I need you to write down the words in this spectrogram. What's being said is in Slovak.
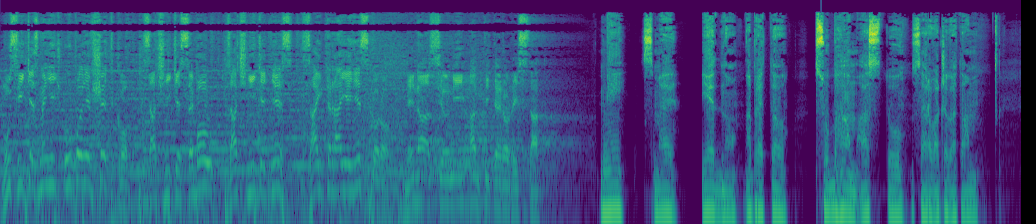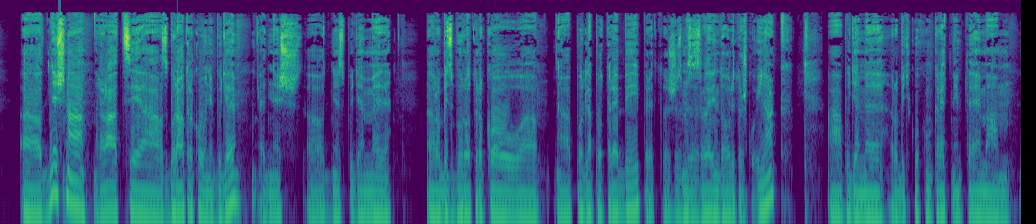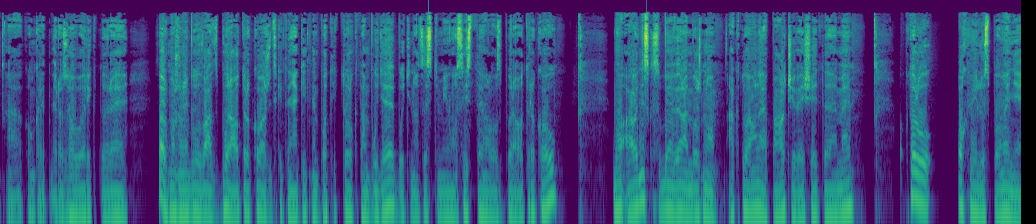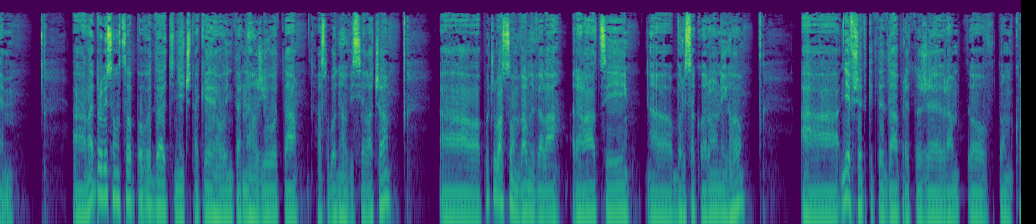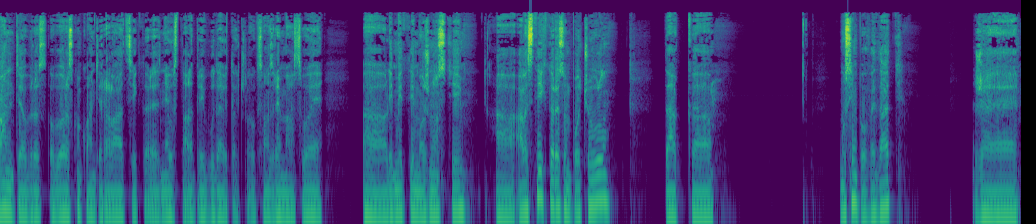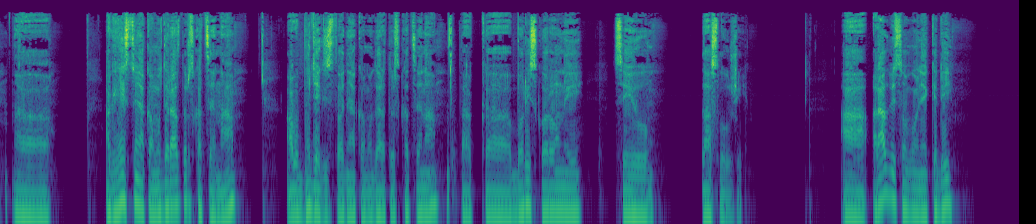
Musíte zmeniť úplne všetko. Začnite sebou, začnite dnes. Zajtra je neskoro. Nenásilný antiterorista. My sme jedno a preto Subham Astu Sarvačagatam. Dnešná relácia zbor otrokov nebude. Dnes, dnes budeme robiť zbor otrokov podľa potreby, pretože sme sa s Lerin dohodli trošku inak a budeme robiť ku konkrétnym témam konkrétne rozhovory, ktoré sa už možno nebudú váť zbúra otrokov a vždycky ten nejaký ten podtitulok tam bude, buď na ceste mimo systém alebo zbúra otrokov. No ale dneska sa budeme venovať možno aktuálnej a pálčivejšej téme, ktorú o chvíľu spomeniem. A najprv by som chcel povedať niečo takého interného života a slobodného vysielača. A počúval som veľmi veľa relácií Borisa Koronyho, a nie všetky teda, pretože v, rám, to, v tom kvante, obrovskom, obrovskom kvante relácií, ktoré neustále pribúdajú, tak človek samozrejme má svoje uh, limity, možnosti. A, ale z tých, ktoré som počul, tak uh, musím povedať, že uh, ak existuje nejaká moderátorská cena, alebo bude existovať nejaká moderátorská cena, tak uh, Boris Korony si ju zaslúži. A rád by som bol niekedy,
